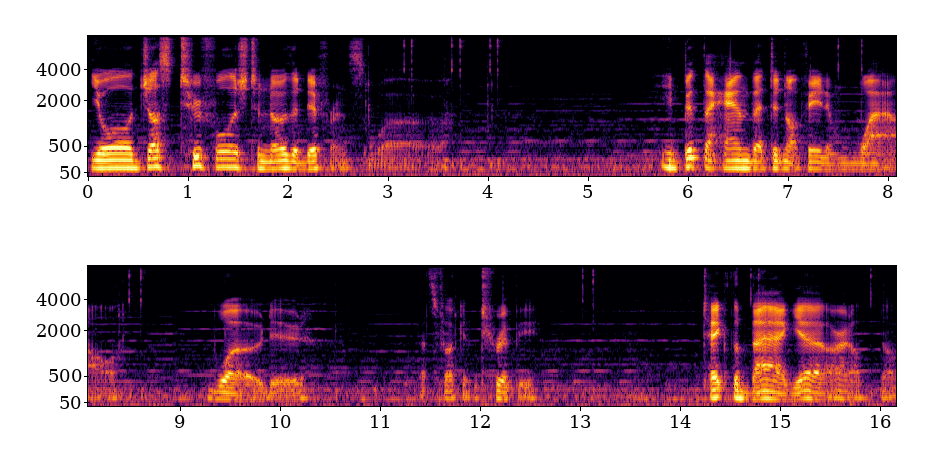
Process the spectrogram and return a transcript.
You're just too foolish to know the difference. Whoa. He bit the hand that did not feed him. Wow. Whoa, dude. That's fucking trippy. Take the bag. Yeah, alright, I'll, I'll,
